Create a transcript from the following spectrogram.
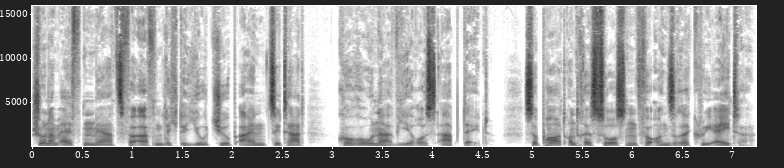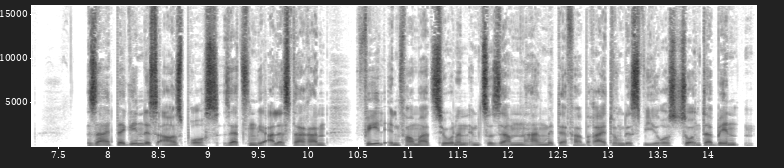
Schon am 11. März veröffentlichte YouTube ein Zitat Coronavirus-Update. Support und Ressourcen für unsere Creator – Seit Beginn des Ausbruchs setzen wir alles daran, Fehlinformationen im Zusammenhang mit der Verbreitung des Virus zu unterbinden.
